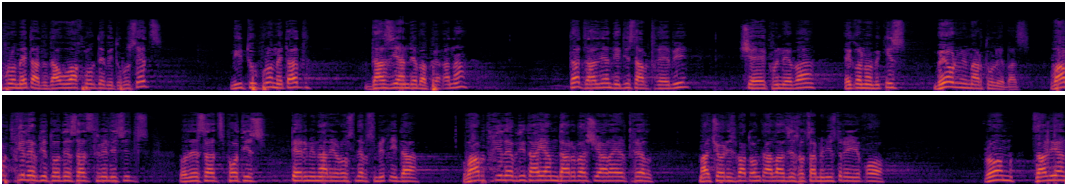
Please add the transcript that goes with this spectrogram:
უფრო მეტად დაუახლოვდებით რუსეთს, მით უფრო მეტად დაზიანდება ქვეყანა და ძალიან დიდი საფრთხეები შეექმნება ეკონომიკის მეორე მიმართულებას. ვაფრთხილებდით, ოდესაც თბილისის, ოდესაც ფოთის ტერმინალი როსნებს მიყიდა. ვაფრთხილებდით აი ამ დარბაზში არაერთხელ მათ შორის ბატონ კალაძე სოციალ-მინისტრი იყო, რომ ძალიან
